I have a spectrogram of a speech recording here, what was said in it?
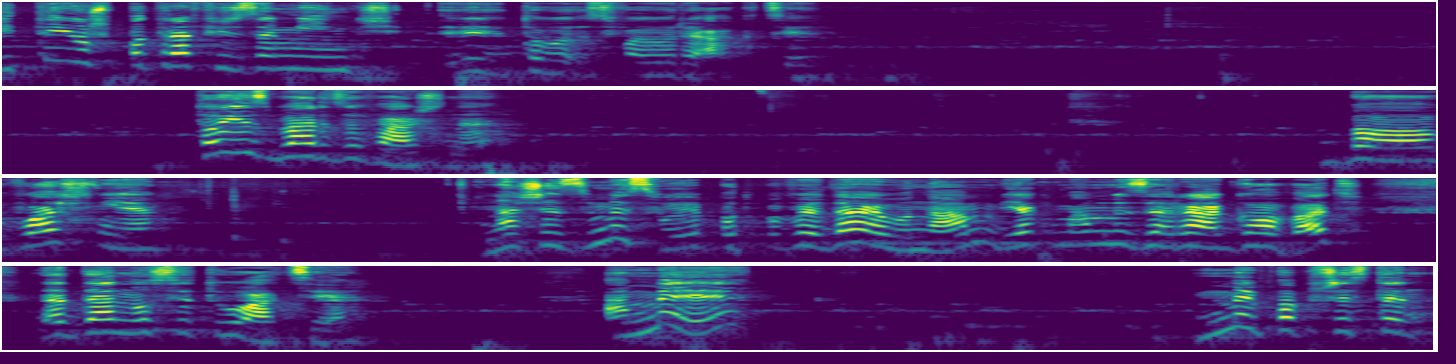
I ty już potrafisz zamienić yy, tą swoją reakcję. To jest bardzo ważne. Bo właśnie nasze zmysły podpowiadają nam, jak mamy zareagować na daną sytuację. A my, my poprzez ten,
